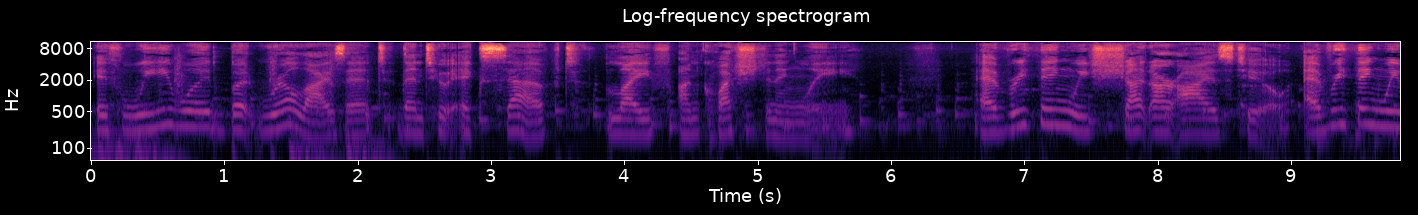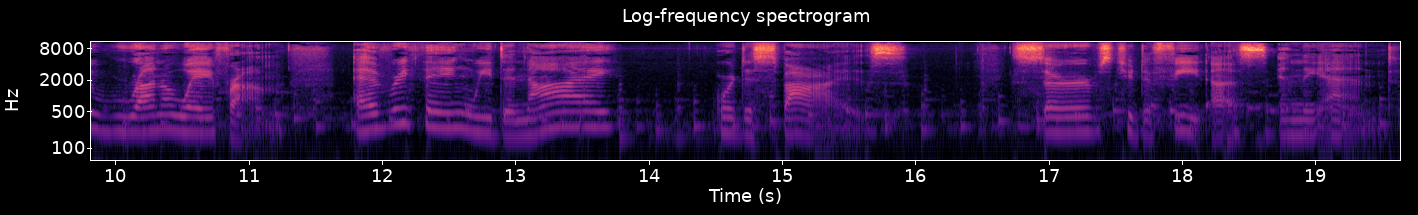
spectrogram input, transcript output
If we would but realize it, then to accept life unquestioningly. Everything we shut our eyes to, everything we run away from, everything we deny or despise serves to defeat us in the end.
